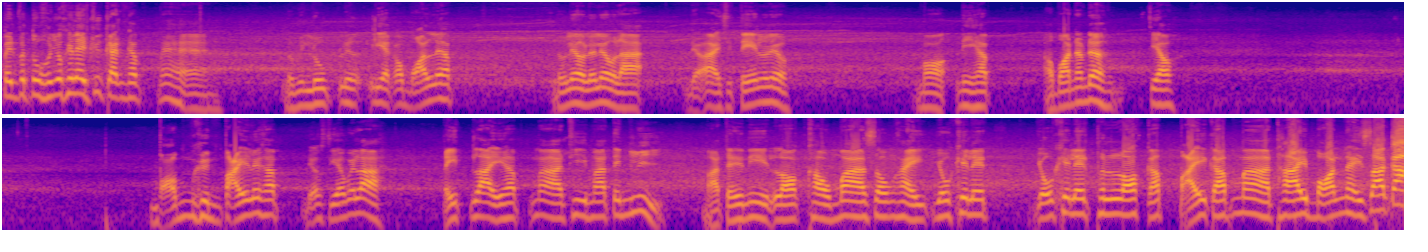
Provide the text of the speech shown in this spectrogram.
เป็นประตูของโยเคเลนคือกันครับแม่โรบินลูปเรียกเรียกเอาบอลเลยครับ เร็วๆเร็วๆละเดี๋ยวไอซิเต้เร็วๆหมอนี่ครับ เอาบอลน้ำเด้อเจียวบอมขึ้นไปเลยครับ เดี๋ยวเสียเวลา ติดไล่ครับ มาที่มาเตนลี่ มาเตนนี่ล็อกเข้ามาทรงให้โยเคเลนโยเคเลตพล็อกกลับไปกลับมาทายบอลให้ซาก้า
